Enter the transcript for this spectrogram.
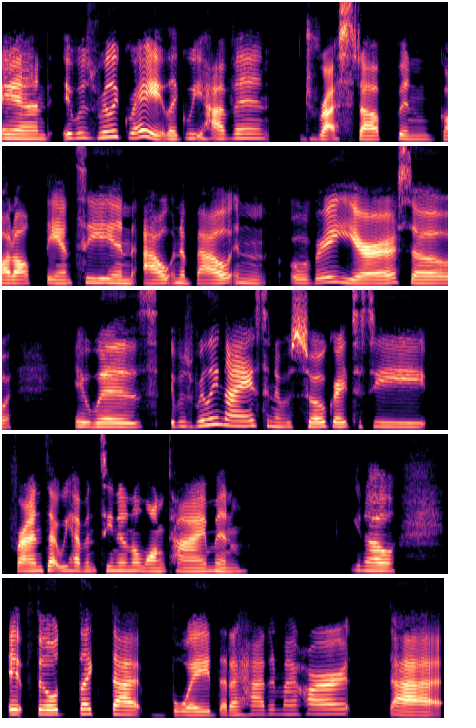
and it was really great. Like we haven't dressed up and got all fancy and out and about in over a year, so it was it was really nice and it was so great to see friends that we haven't seen in a long time. And you know, it filled like that void that I had in my heart that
